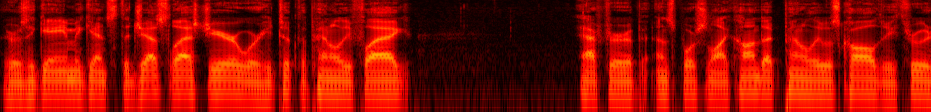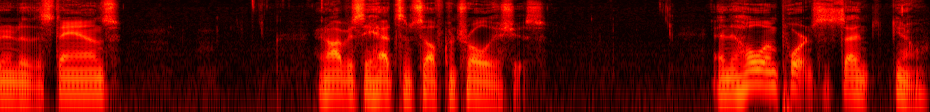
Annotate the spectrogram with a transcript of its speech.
There was a game against the Jets last year where he took the penalty flag after an unsportsmanlike conduct penalty was called. He threw it into the stands and obviously had some self control issues. And the whole importance you know,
